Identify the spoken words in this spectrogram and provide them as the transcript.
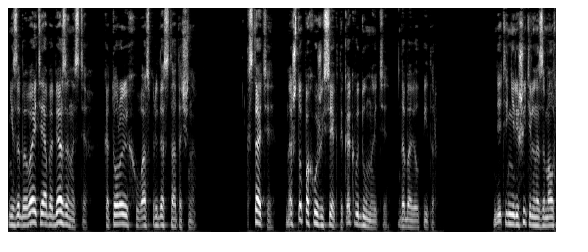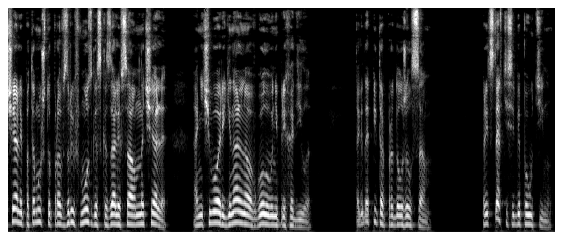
не забывайте об обязанностях, которых у вас предостаточно. Кстати, на что похожи секты, как вы думаете, добавил Питер. Дети нерешительно замолчали, потому что про взрыв мозга сказали в самом начале, а ничего оригинального в голову не приходило. Тогда Питер продолжил сам. Представьте себе паутину.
